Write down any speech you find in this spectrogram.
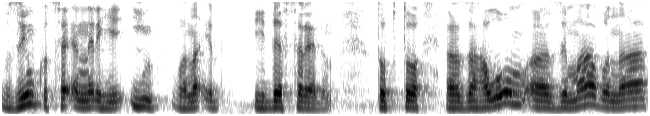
взимку це енергія інь, вона йде всередину. Тобто, загалом зима, вона.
